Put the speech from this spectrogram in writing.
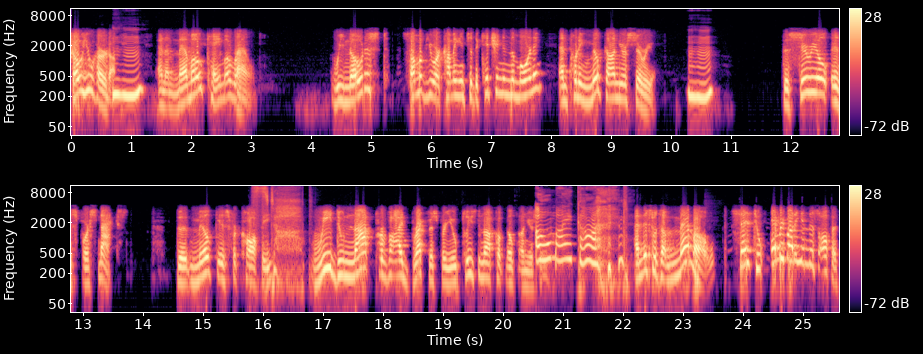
show you heard of, mm-hmm. And a memo came around. We noticed some of you are coming into the kitchen in the morning and putting milk on your cereal. Mm-hmm. The cereal is for snacks. The milk is for coffee. Stop. We do not provide breakfast for you. Please do not put milk on your cereal. Oh my God. And this was a memo sent to everybody in this office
